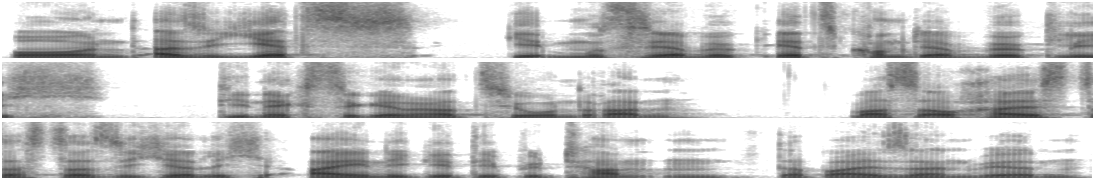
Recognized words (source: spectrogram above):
Und also jetzt muss ja wirklich, jetzt kommt ja wirklich die nächste Generation dran, was auch heißt, dass da sicherlich einige Debütanten dabei sein werden.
